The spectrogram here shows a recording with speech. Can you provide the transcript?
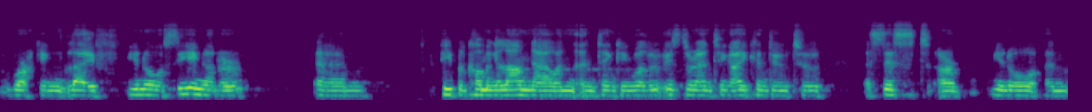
working life, you know, seeing other um, people coming along now and, and thinking, well, is there anything I can do to assist or, you know, and,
